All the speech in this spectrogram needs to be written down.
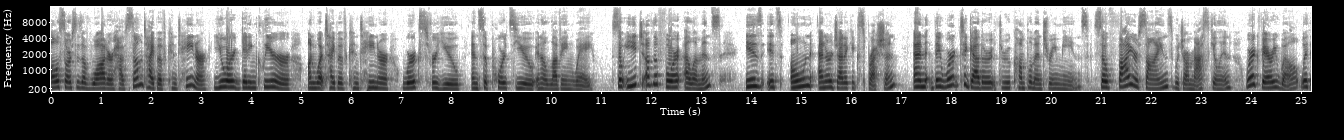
all sources of water have some type of container, you're getting clearer on what type of container works for you and supports you in a loving way. So each of the four elements is its own energetic expression and they work together through complementary means. So fire signs, which are masculine, work very well with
